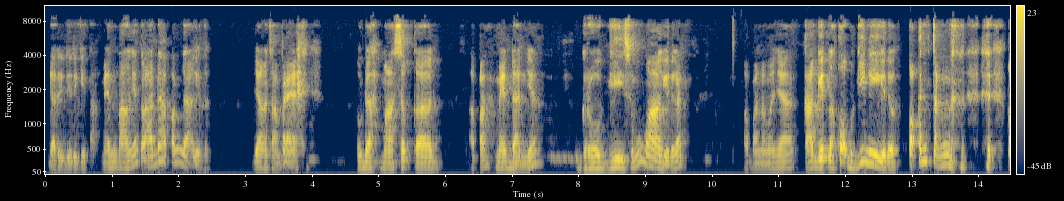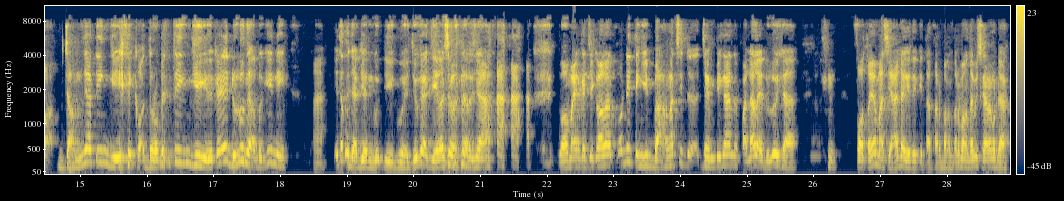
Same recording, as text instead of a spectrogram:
dari diri kita. Mentalnya tuh ada apa enggak gitu? jangan sampai udah masuk ke apa medannya grogi semua gitu kan. Apa namanya kaget lah kok begini? gitu. Kok kenceng? Kok jamnya tinggi? Kok dropnya tinggi? gitu. Kayaknya dulu nggak begini. Nah itu kejadian di gue juga Jil sebenarnya. Gue main ke Cikola kok ini tinggi banget sih jempingan padahal ya dulu ya fotonya masih ada gitu kita terbang-terbang. Tapi sekarang udah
